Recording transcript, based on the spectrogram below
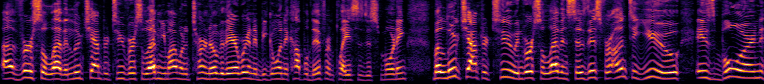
uh, verse 11. Luke chapter 2, verse 11. You might want to turn over there. We're going to be going a couple different places this morning. But Luke chapter 2 in verse 11 says this For unto you is born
